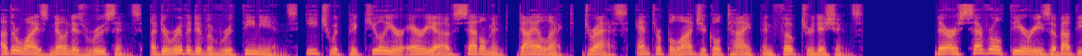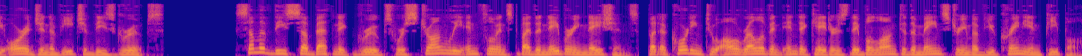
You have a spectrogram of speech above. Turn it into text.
otherwise known as Rusins, a derivative of Ruthenians, each with peculiar area of settlement, dialect, dress, anthropological type and folk traditions. There are several theories about the origin of each of these groups. Some of these subethnic groups were strongly influenced by the neighboring nations, but according to all relevant indicators they belong to the mainstream of Ukrainian people.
